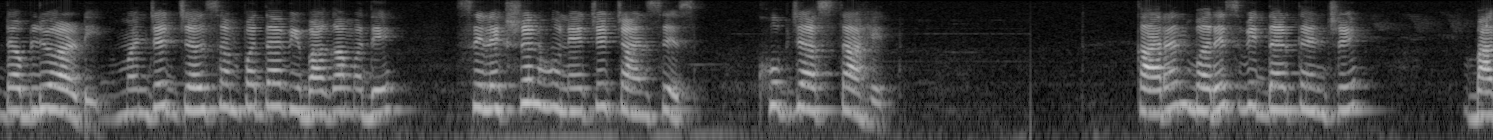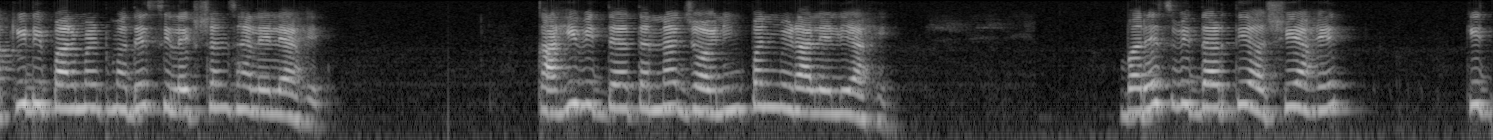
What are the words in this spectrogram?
डब्ल्यू आर डी म्हणजेच जलसंपदा विभागामध्ये सिलेक्शन होण्याचे चान्सेस खूप जास्त आहेत. कारण बरेच विद्यार्थ्यांचे बाकी डिपार्टमेंटमध्ये सिलेक्शन झालेले आहेत. काही विद्यार्थ्यांना जॉईनिंग पण मिळालेली आहे. बरेच विद्यार्थी अशी आहेत की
